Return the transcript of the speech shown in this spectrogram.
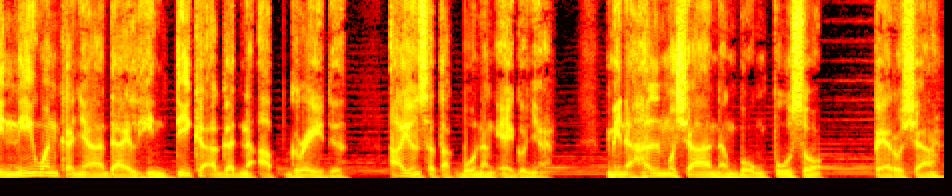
Iniwan ka niya dahil hindi ka agad na upgrade ayon sa takbo ng ego niya. Minahal mo siya ng buong puso, pero siya,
